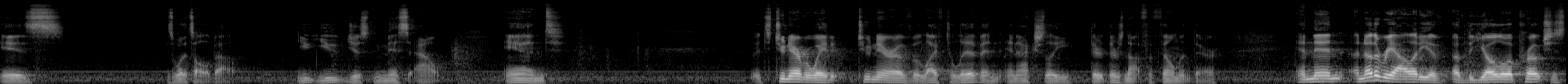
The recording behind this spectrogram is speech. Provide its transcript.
is is what it's all about. You you just miss out, and it's too narrow of a way to, too narrow of a life to live, and, and actually there, there's not fulfillment there. And then another reality of, of the YOLO approach is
